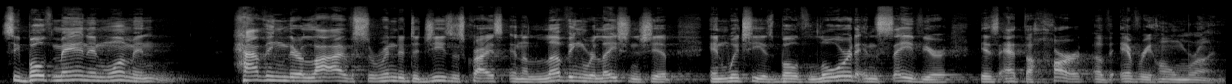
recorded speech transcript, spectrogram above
See, both man and woman having their lives surrendered to Jesus Christ in a loving relationship in which He is both Lord and Savior is at the heart of every home run.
